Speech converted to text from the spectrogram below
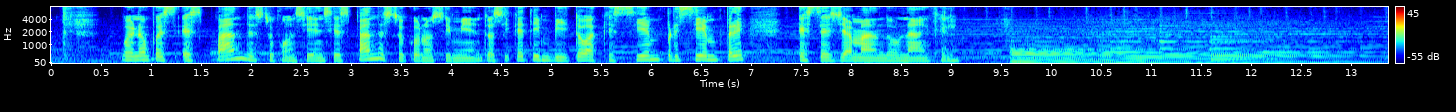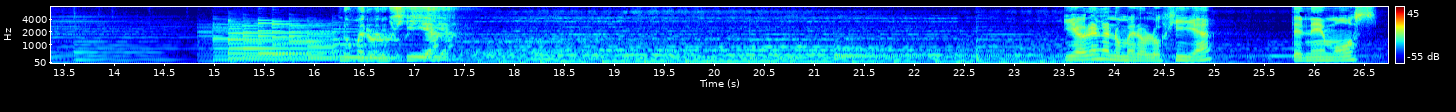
bueno, pues expandes tu conciencia, expandes tu conocimiento. Así que te invito a que siempre, siempre estés llamando a un ángel. Numerología. Y ahora en la numerología tenemos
